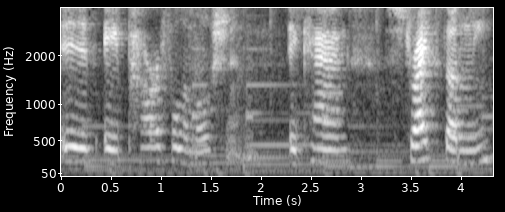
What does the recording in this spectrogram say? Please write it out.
is a powerful emotion. It can strike suddenly,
